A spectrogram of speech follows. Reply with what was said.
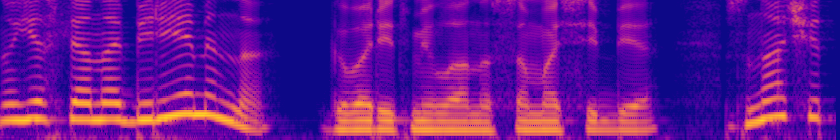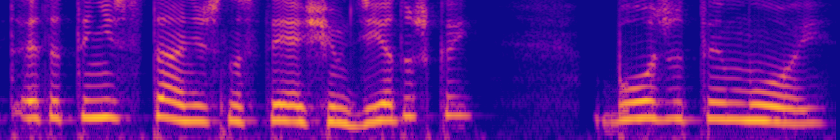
«Но если она беременна, — говорит Милана сама себе, — значит, это ты не станешь настоящим дедушкой? Боже ты мой!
